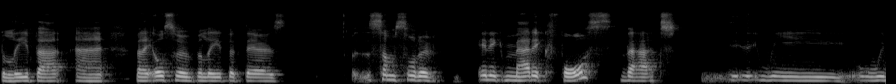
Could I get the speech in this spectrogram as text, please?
believe that uh, but i also believe that there's some sort of enigmatic force that we we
